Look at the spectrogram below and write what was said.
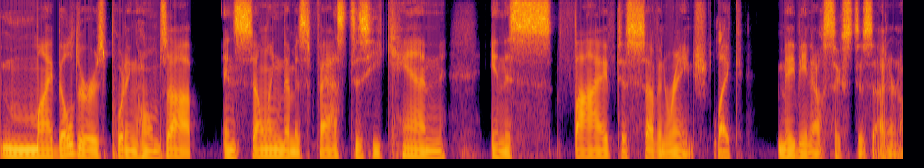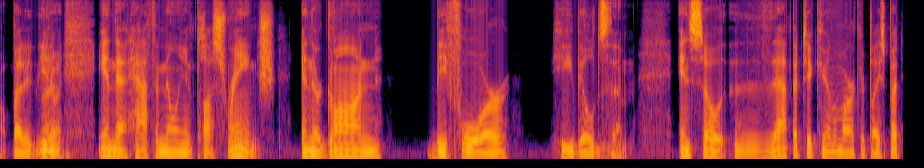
my builder is putting homes up and selling them as fast as he can in this five to seven range, like maybe now six to I don't know, but it, you know, in that half a million plus range, and they're gone before he builds them. And so that particular marketplace, but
